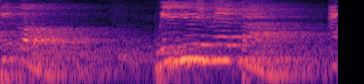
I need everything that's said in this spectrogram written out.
People, Will you remember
